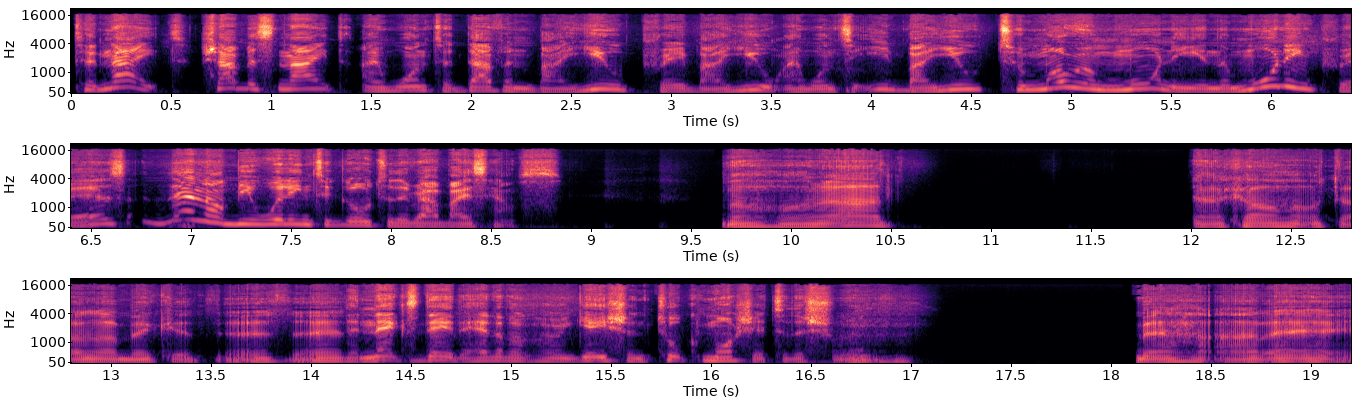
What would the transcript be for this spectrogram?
tonight, Shabbos night, I want to daven by you, pray by you, I want to eat by you. Tomorrow morning, in the morning prayers, then I'll be willing to go to the rabbi's house. מחרת לקח אותו לבית כנסת, The next day, the head of the congregation took Moshe to the shul. והרי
